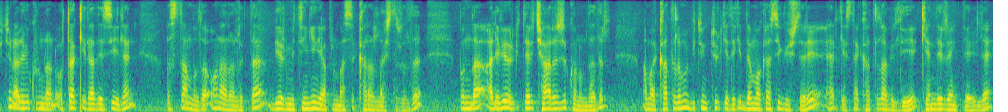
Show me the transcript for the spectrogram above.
bütün Alevi kurumların ortak iradesiyle İstanbul'da 10 Aralık'ta bir mitingin yapılması kararlaştırıldı. Bunda Alevi örgütleri çağrıcı konumdadır. Ama katılımı bütün Türkiye'deki demokrasi güçleri herkesine katılabildiği, kendi renkleriyle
